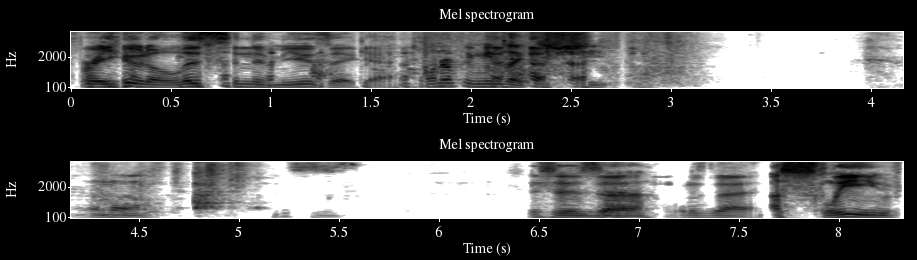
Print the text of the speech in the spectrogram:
for you to listen to music at. I wonder if he means like sheet. I don't know. This is this is that- uh, what is that? a sleeve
